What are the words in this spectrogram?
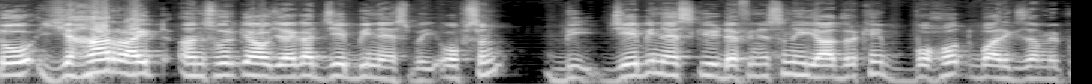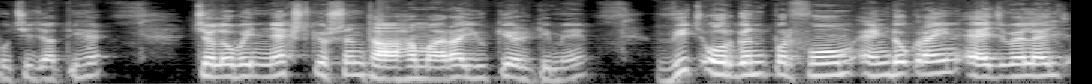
तो यहाँ राइट आंसर क्या हो जाएगा? जेबी नेस भाई ऑप्शन बी जेबी नेस की डेफिनेशन याद रखें, बहुत बार एग्ज़ाम में पूछी जाती है। चलो भाई नेक्स्ट क्वेश्चन था हमारा यूकेएलटी में। Which organ perform endocrine as well as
